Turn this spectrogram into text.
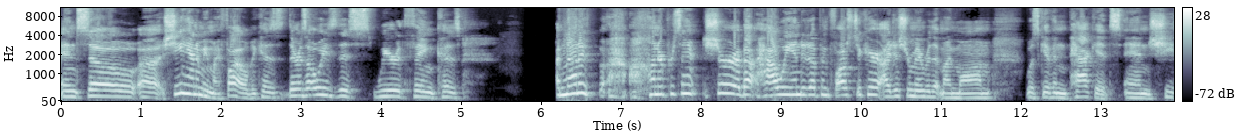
And so uh, she handed me my file because there's always this weird thing because I'm not a 100% sure about how we ended up in foster care. I just remember that my mom was given packets and she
